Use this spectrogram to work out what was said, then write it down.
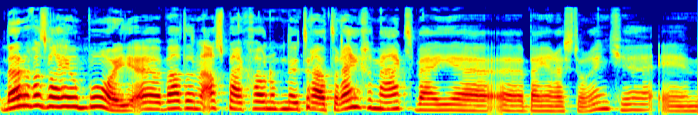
nou dat was wel heel mooi. Uh, we hadden een afspraak gewoon op neutraal terrein gemaakt bij, uh, uh, bij een restaurantje. En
